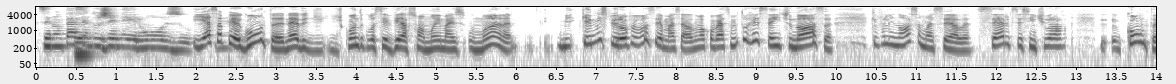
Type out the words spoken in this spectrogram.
você não está é. sendo generoso. E essa pergunta, né, de, de, quando que você vê a sua mãe mais humana, me, quem me inspirou foi você, Marcela, numa conversa muito recente nossa, que eu falei, nossa, Marcela, sério que você sentiu? Ela... Conta,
